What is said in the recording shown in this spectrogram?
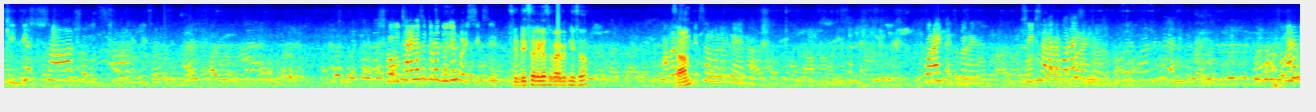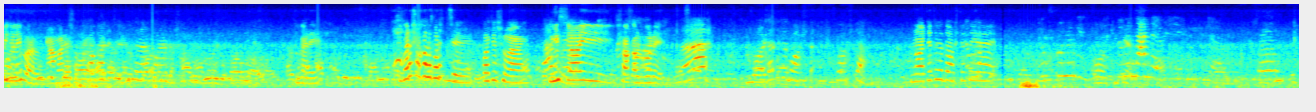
সবুজ স্যার সবুজ স্যারের কাছে তোরা দুজন পড়িস সিক্সের সিদ্দিক স্যারের কাছে প্রাইভেট নিছো? আবার সাম? সিদ্দিক স্যার মনে নেয় না। পড়াই কি তো করে সিক্স সাল আবার পড়ায় না তোমার বিকেলেই পড়াবে আমার তুগারে তুগারে সকালে পড়ছে কয়টার সময়? নিশ্চয়ই সকাল পড়ে নয়টা থেকে দশটা থেকে ও, ঠিক আছে।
